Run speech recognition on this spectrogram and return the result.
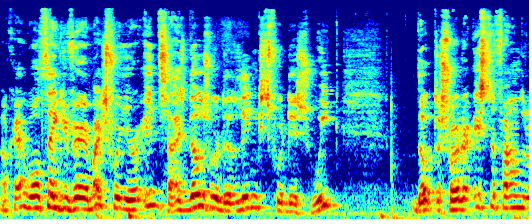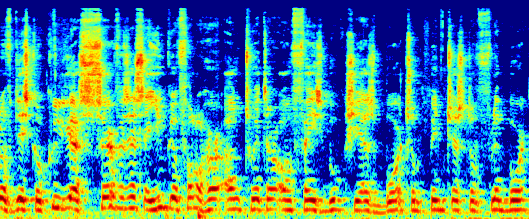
Okay. Well, thank you very much for your insights. Those were the links for this week. Dr. Schroeder is the founder of Dyscalculia Services, and you can follow her on Twitter, on Facebook. She has boards on Pinterest, on Flipboard,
